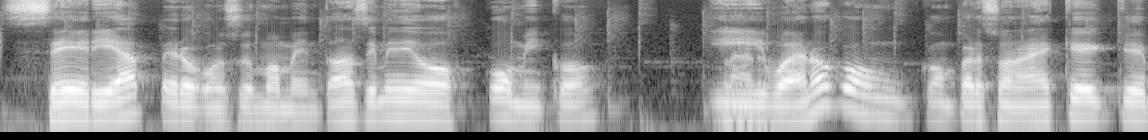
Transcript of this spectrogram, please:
seria, pero con sus momentos así medio cómicos. Y bueno, con, con personajes que, que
